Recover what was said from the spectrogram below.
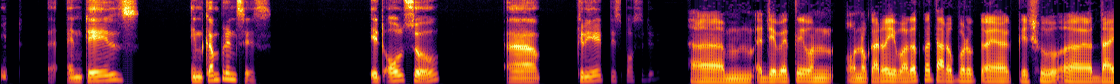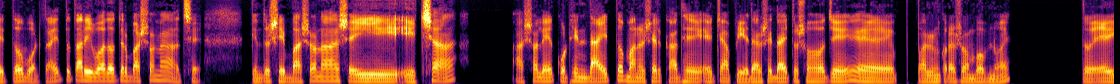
it entails encumbrances. It also uh, create this possibility. যে ব্যক্তি অন- অন্য কারও ইবাদত করে তার উপর কিছু দায়িত্ব বর্তায় তো তার ইবাদতের বাসনা আছে কিন্তু সেই বাসনা সেই ইচ্ছা আসলে কঠিন দায়িত্ব মানুষের কাঁধে চাপিয়ে দেয় সেই দায়িত্ব সহজে পালন করা সম্ভব নয়। তো এই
